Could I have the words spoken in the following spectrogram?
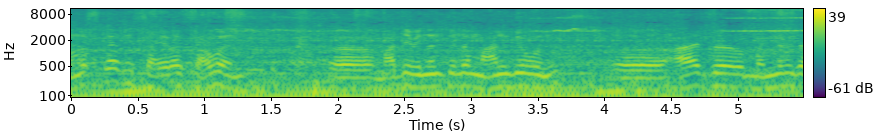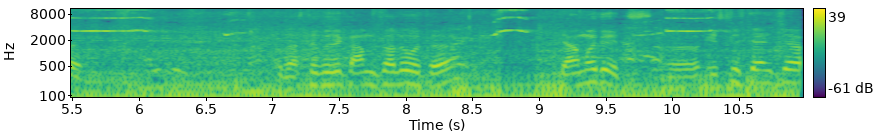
नमस्कार मी साहेबराज सावंत. माझ्या विनंतीला मान घेऊन आज मंडणगड रस्त्याचं जे काम चालू होतं त्यामध्येच एस टी स्टँडच्या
